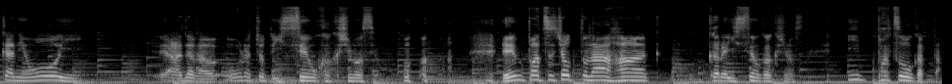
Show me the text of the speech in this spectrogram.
かに多い。いやだから俺はちょっと一線を隠しますよ。連発ちょっとなはから一線を隠します。一発多かった。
